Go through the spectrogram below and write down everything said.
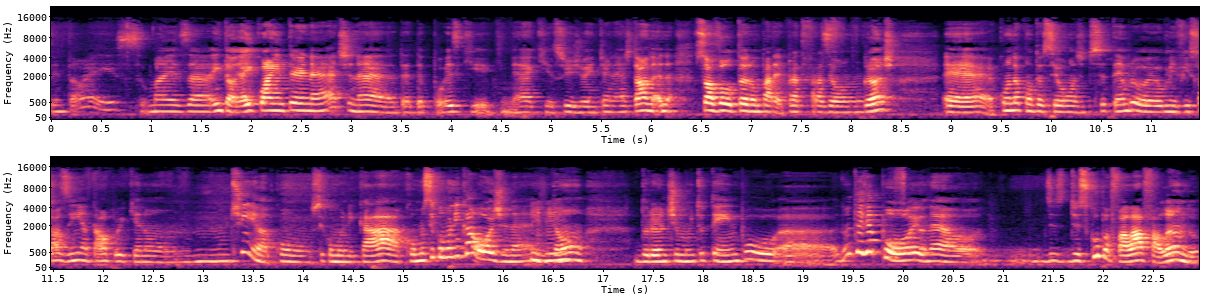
Então é isso. Mas, ah, então, e aí com a internet, né? de- Depois que, que, né, que surgiu a internet e tal, né, só voltando para, fazer um gancho. é, quando aconteceu o 11 de setembro, eu me vi sozinha tal, porque não, não tinha como se comunicar, como se comunica hoje, né? Então, durante muito tempo, ah, não teve apoio, né? Des- Desculpa falar, falando,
